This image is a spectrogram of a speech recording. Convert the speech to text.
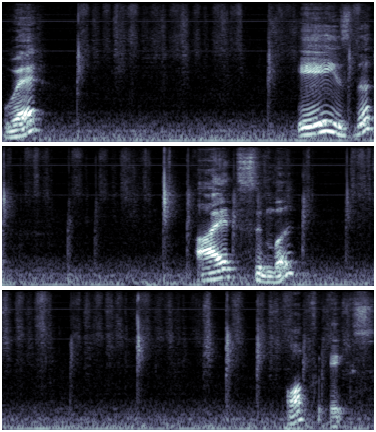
where A is the ith symbol of x.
